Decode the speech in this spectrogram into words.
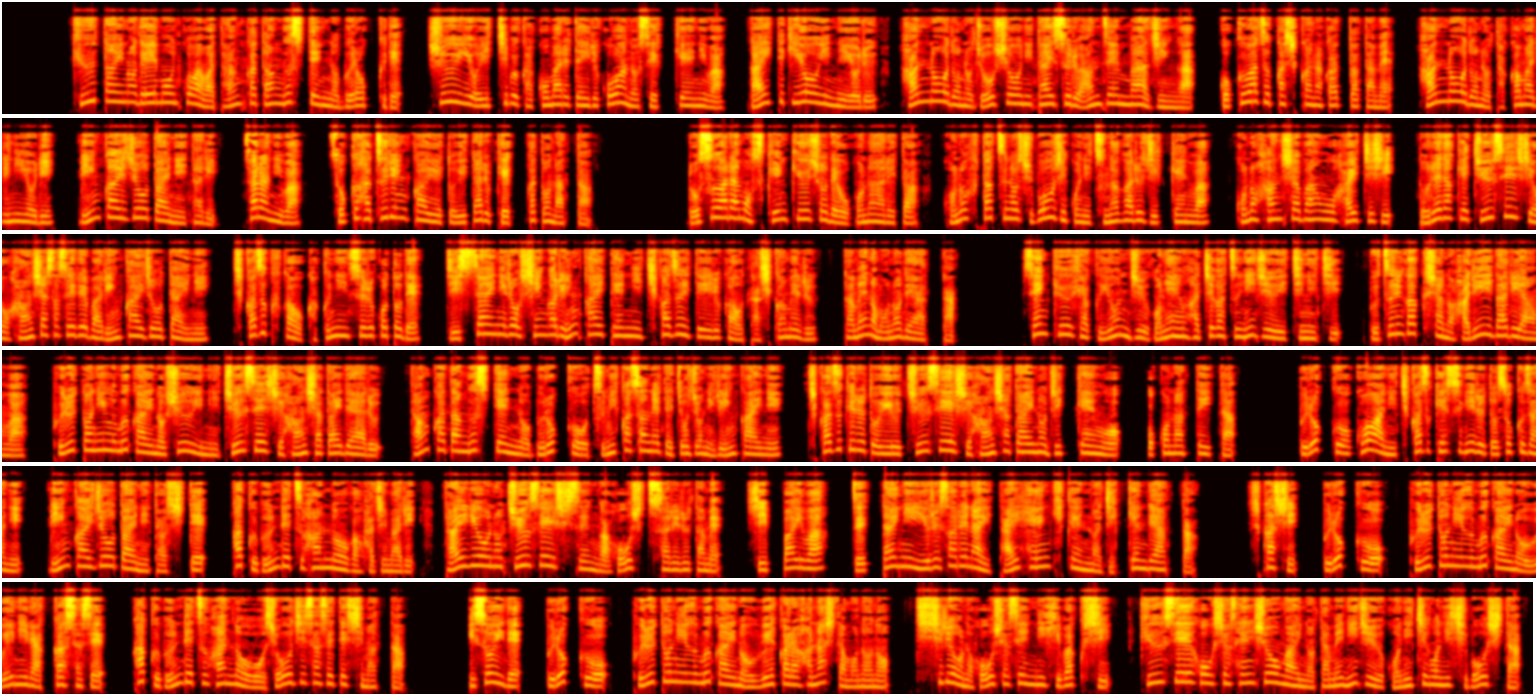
球体のデーモンコアは炭化タングステンのブロックで、周囲を一部囲まれているコアの設計には、外的要因による反濃度の上昇に対する安全マージンがごくわずかしかなかったため、反濃度の高まりにより臨界状態に至り、さらには即発臨界へと至る結果となった。ロスアラモス研究所で行われたこの二つの死亡事故につながる実験は、この反射板を配置し、どれだけ中性子を反射させれば臨界状態に近づくかを確認することで、実際に炉心が臨界点に近づいているかを確かめるためのものであった。1945年8月21日、物理学者のハリー・ダリアンは、プルトニウム界の周囲に中性子反射体である炭化タングステンのブロックを積み重ねて徐々に臨界に近づけるという中性子反射体の実験を行っていた。ブロックをコアに近づけすぎると即座に臨界状態に達して各分裂反応が始まり、大量の中性子線が放出されるため、失敗は絶対に許されない大変危険な実験であった。しかし、ブロックをプルトニウム界の上に落下させ、各分裂反応を生じさせてしまった。急いでブロックをプルトニウム界の上から離したものの、致死量の放射線に被爆し、急性放射線障害のため25日後に死亡した。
